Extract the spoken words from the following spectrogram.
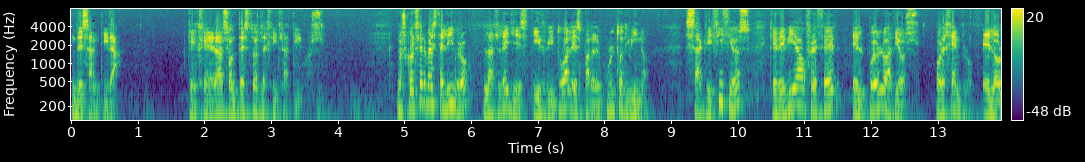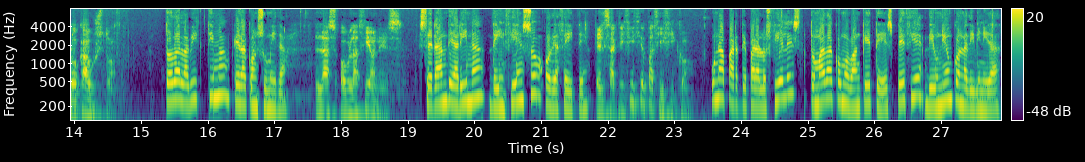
de santidad, que en general son textos legislativos. Nos conserva este libro las leyes y rituales para el culto divino, sacrificios que debía ofrecer el pueblo a Dios. Por ejemplo, el holocausto. Toda la víctima era consumida. Las oblaciones. Serán de harina, de incienso o de aceite. El sacrificio pacífico. Una parte para los fieles, tomada como banquete especie de unión con la divinidad.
